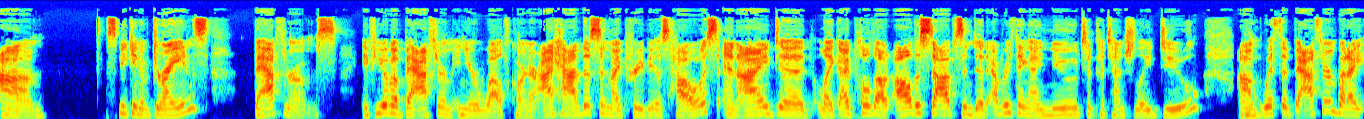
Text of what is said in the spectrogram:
Um, speaking of drains, bathrooms if you have a bathroom in your wealth corner i had this in my previous house and i did like i pulled out all the stops and did everything i knew to potentially do um, mm-hmm. with the bathroom but i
